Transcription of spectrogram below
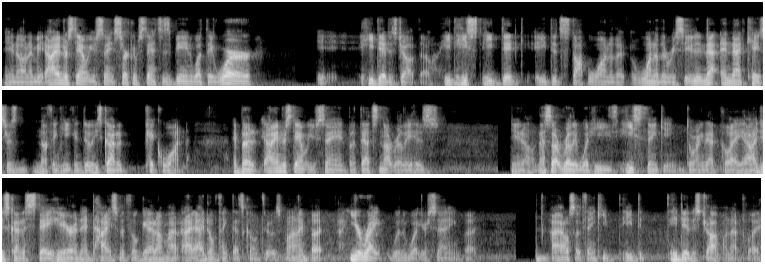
You know what I mean? I understand what you're saying. Circumstances being what they were, he did his job though. He he he did he did stop one of the one of the receivers. In that in that case, there's nothing he can do. He's got to pick one. But I understand what you're saying, but that's not really his. You know, that's not really what he's he's thinking during that play. I just got to stay here, and then Highsmith will get him. I I don't think that's going through his mind. But you're right with what you're saying. But I also think he he did, he did his job on that play,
